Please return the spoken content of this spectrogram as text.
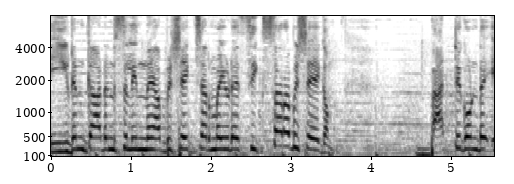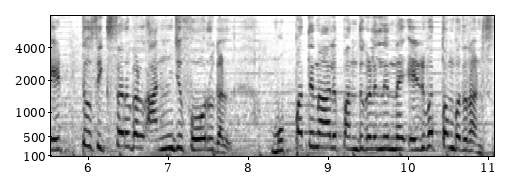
ഈഡൻ ഗാർഡൻസിൽ ഇന്ന് അഭിഷേക് ശർമ്മയുടെ സിക്സർ അഭിഷേകം. ബാറ്റ് കൊണ്ട് എട്ട് സിക്സറുകൾ അഞ്ച് ഫോറുകൾ മുപ്പത്തിനാല് പന്തുകളിൽ നിന്ന് എഴുപത്തൊമ്പത് റൺസ്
